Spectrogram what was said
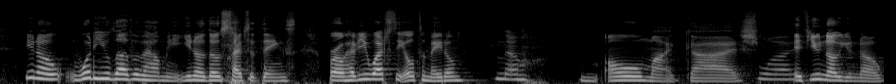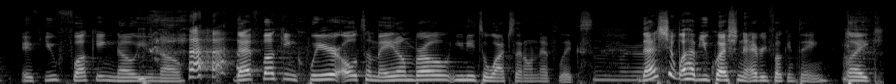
you know, what do you love about me? You know, those types of things. Bro, have you watched The Ultimatum? No. Oh my gosh. Why? If you know, you know. If you fucking know, you know. that fucking queer ultimatum, bro, you need to watch that on Netflix. Oh that shit will have you questioning every fucking thing. Like,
